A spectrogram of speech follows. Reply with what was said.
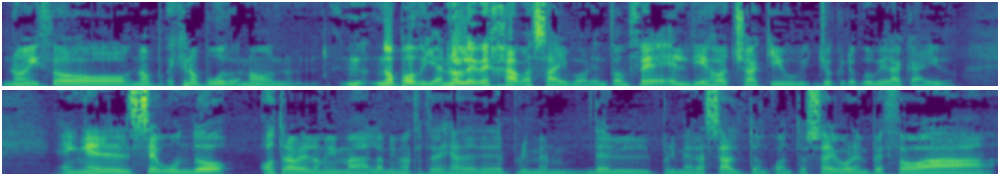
no hizo no es que no pudo no no, podía no le dejaba Cyborg entonces el 10-8 aquí yo creo que hubiera caído en el segundo otra vez lo misma, la misma estrategia desde el primer, del primer asalto. En cuanto Cyborg empezó a,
